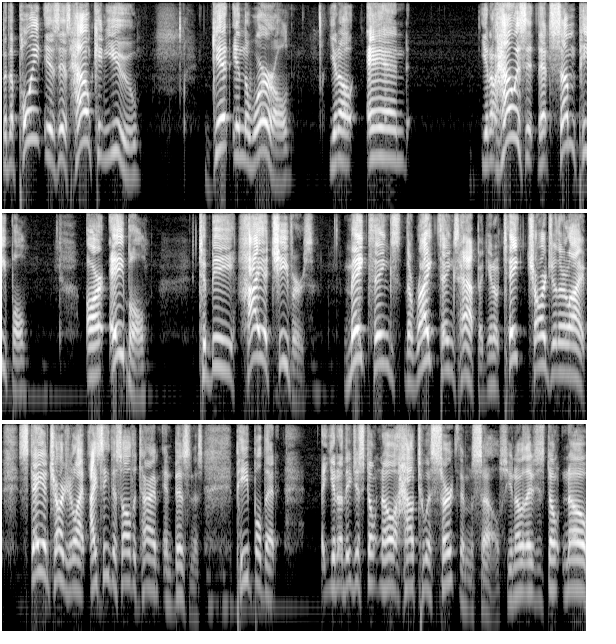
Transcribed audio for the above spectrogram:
But the point is this how can you get in the world, you know, and, you know, how is it that some people are able to be high achievers, make things, the right things happen, you know, take charge of their life, stay in charge of life. I see this all the time in business. People that, you know, they just don't know how to assert themselves. You know, they just don't know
